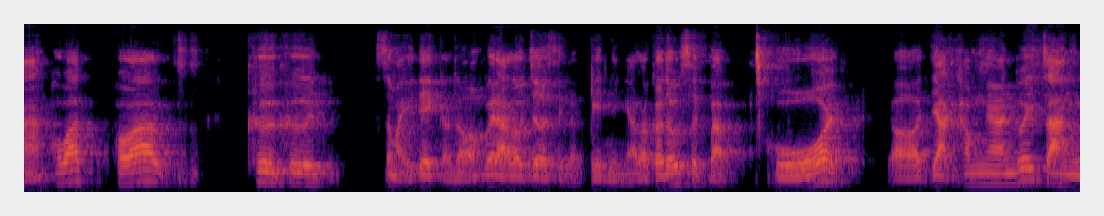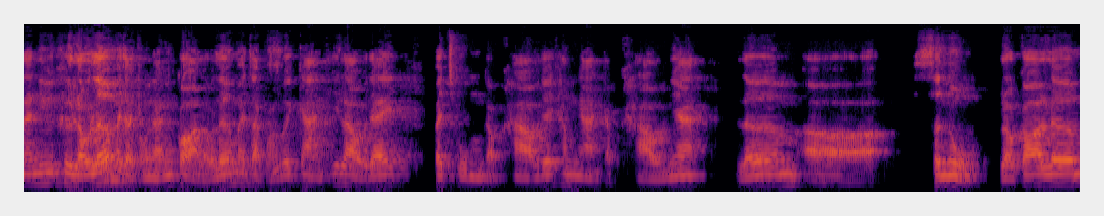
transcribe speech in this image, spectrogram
นะ เพราะว่าเพราะว่า คือคือสมัยเด็กอะเนาะเวลาเราเจอศิลปินอย่างเงี้ยเราก็รู้สึกแบบโหอยากทำงานด้วยจังนั่นนี่คือเราเริ่มมาจากตรงนั้นก่อน เราเริ่มมาจากด้วยการที่เราได้ประชุมกับเขาได้ทำงานกับเขาเนี่ยเริ่มเออสนุกแล้วก็เริ่ม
